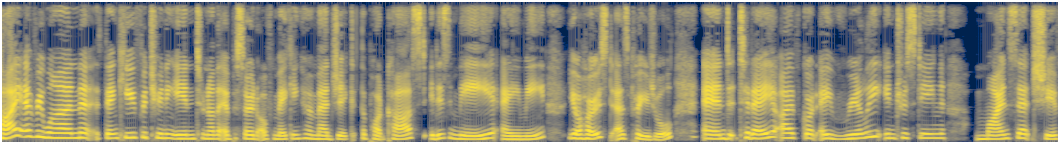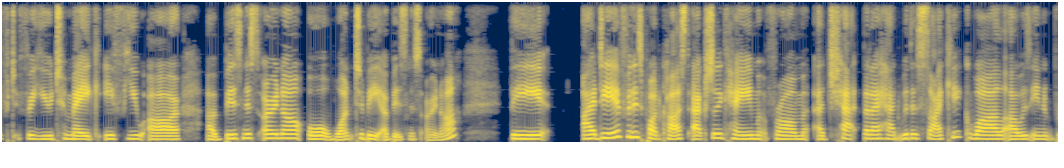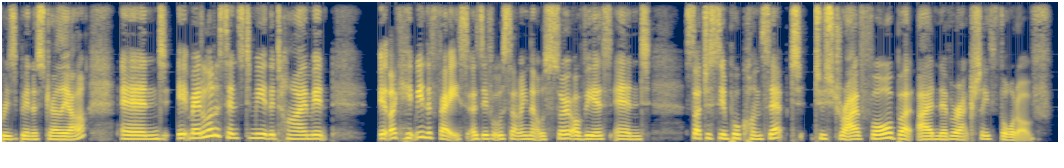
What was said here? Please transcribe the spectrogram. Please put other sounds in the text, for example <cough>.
Hi, everyone. Thank you for tuning in to another episode of Making Her Magic, the podcast. It is me, Amy, your host, as per usual. And today I've got a really interesting mindset shift for you to make if you are a business owner or want to be a business owner. The idea for this podcast actually came from a chat that I had with a psychic while I was in Brisbane, Australia, and it made a lot of sense to me at the time. It it like hit me in the face as if it was something that was so obvious and such a simple concept to strive for, but I'd never actually thought of.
